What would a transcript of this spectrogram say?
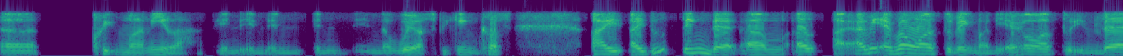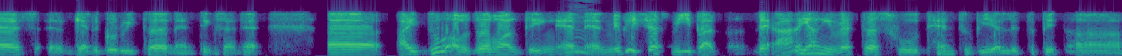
uh, quick money lah in, in, in, in, in the way of speaking. Because I, I do think that um uh, I, I mean everyone wants to make money. Everyone wants to invest uh, get a good return and things like that. Uh, I do observe one thing and, and maybe it's just me but there are young investors who tend to be a little bit uh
